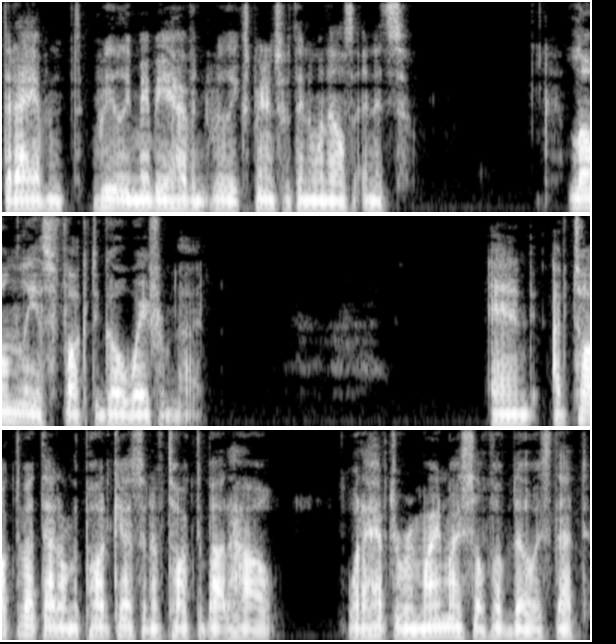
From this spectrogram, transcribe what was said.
that I haven't really, maybe I haven't really experienced with anyone else. And it's lonely as fuck to go away from that. And I've talked about that on the podcast and I've talked about how what I have to remind myself of though is that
